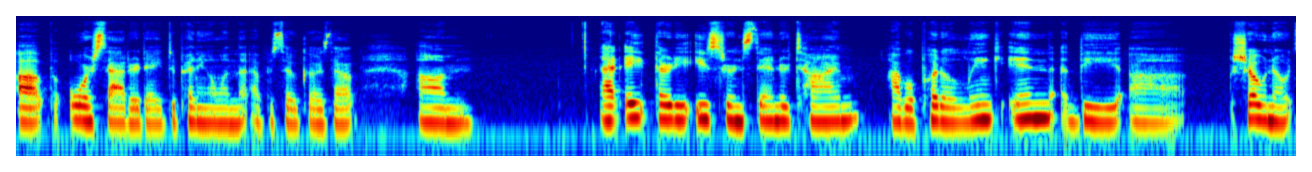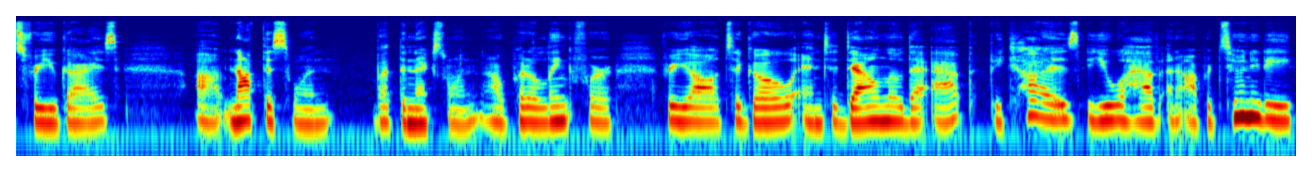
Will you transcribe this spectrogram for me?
up, or Saturday, depending on when the episode goes up. Um, at 8:30 Eastern Standard Time, I will put a link in the uh, show notes for you guys. Uh, not this one, but the next one. I'll put a link for for y'all to go and to download the app because you will have an opportunity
